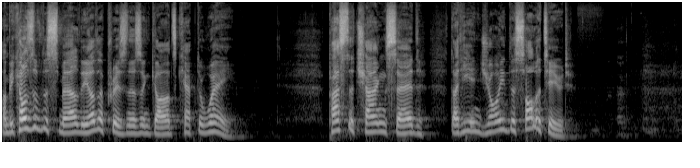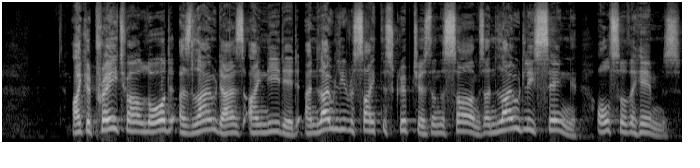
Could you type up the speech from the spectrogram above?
And because of the smell, the other prisoners and guards kept away. Pastor Chang said that he enjoyed the solitude. I could pray to our Lord as loud as I needed, and loudly recite the scriptures and the psalms, and loudly sing also the hymns.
